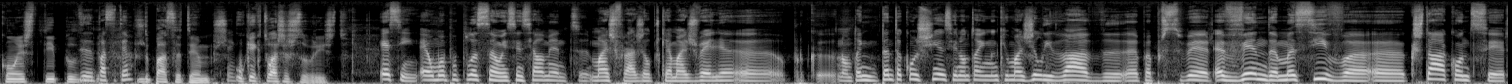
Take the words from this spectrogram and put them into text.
com este tipo De passatempos? de passatempos. O que é que tu achas sobre isto? É assim, é uma população essencialmente mais frágil, porque é mais velha, eh, porque não tem tanta consciência, não tem aqui uma agilidade eh, para perceber a venda massiva eh, que está a acontecer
